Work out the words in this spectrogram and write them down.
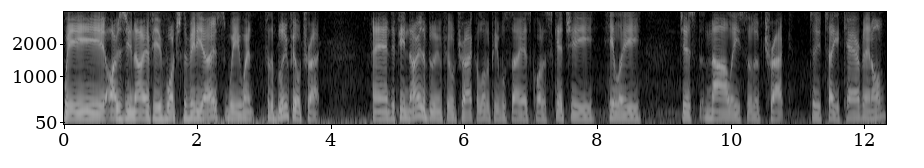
We, as you know, if you've watched the videos, we went for the Bloomfield track. And if you know the Bloomfield track, a lot of people say it's quite a sketchy, hilly, just gnarly sort of track to take a caravan on.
